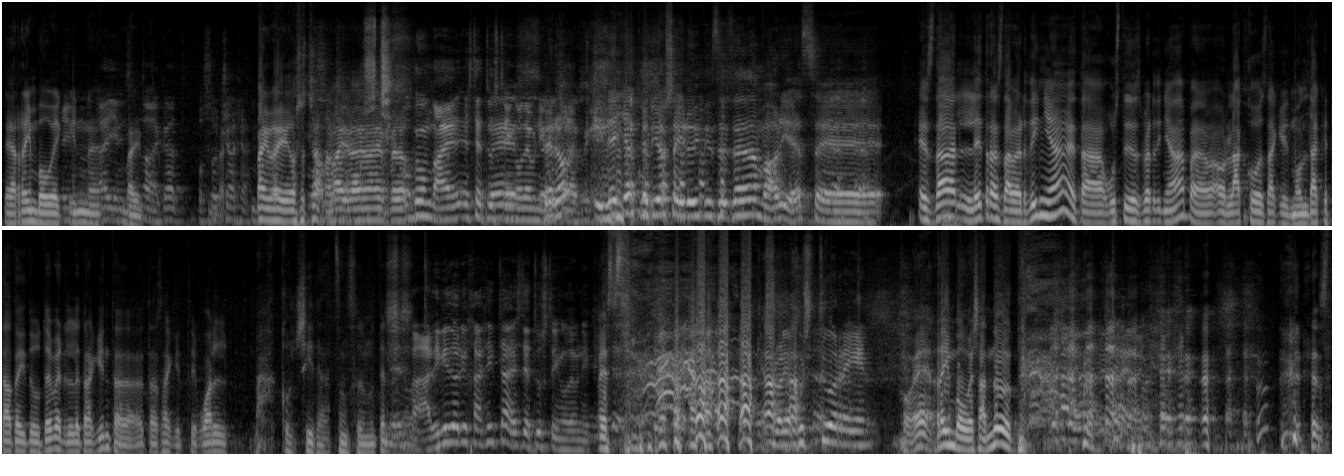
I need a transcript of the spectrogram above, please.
e, Rainbowekin, Bai, e, bai, dakat, oso txarra. bai, bai, oso txarra, bai, bai, bai, pero, Orduan, ba, ez dut uste ingo deuni. Pero, ideia kuriosa iruditzen zaidan, ba hori ez, e, ez da, letra ez da berdina, eta guzti ezberdina da, ba, olako ez dakit moldaketa eta dute bere letrakin, eta, eta ez dakit, igual, ba, konsideratzen zen duten. Ba, adibide hori jarrita ez dut uste ingo deunik. Ez, Kasualia justu horregin. jo, eh, Rainbow esan dut. Ez-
